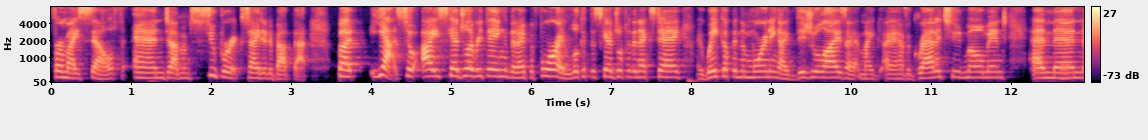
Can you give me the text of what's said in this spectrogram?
for myself and um, i'm super excited about that. But yeah so i schedule everything the night before. I look at the schedule for the next day. I wake up in the morning. I visualize. I, my, I have a gratitude moment and then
